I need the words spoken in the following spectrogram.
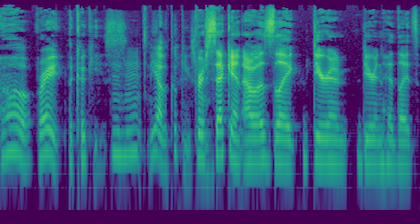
oh, right, the cookies. hmm yeah, the cookies. For a second, I was like, deer in deer in the headlights.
